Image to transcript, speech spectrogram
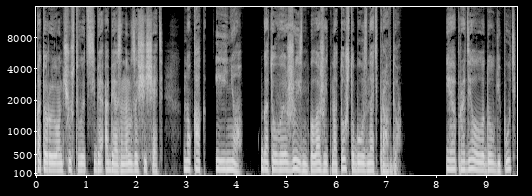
которую он чувствует себя обязанным защищать, но как Иньо, готовая жизнь положить на то, чтобы узнать правду. Я проделала долгий путь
